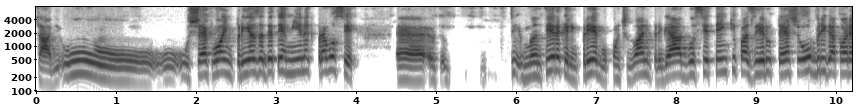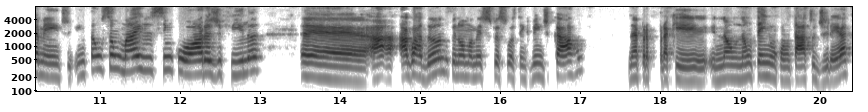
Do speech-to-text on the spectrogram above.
sabe? O, o, o chefe ou a empresa determina que para você é, manter aquele emprego, continuar empregado, você tem que fazer o teste obrigatoriamente. Então, são mais de cinco horas de fila é, aguardando, que normalmente as pessoas têm que vir de carro, né, para que não, não tenham contato direto,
